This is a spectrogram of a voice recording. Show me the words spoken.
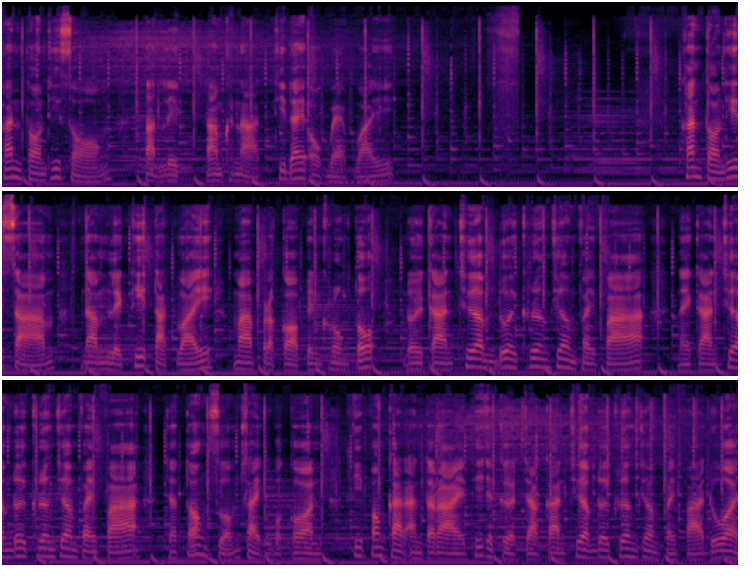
ขั้นตอนที่ 2 ตัดเหล็กตามขนาดที่ได้ออกแบบไว้ ขั้นตอนที่ 3นำเหล็กที่ตัดไว้มาประกอบเป็นโครงโต๊ะ โดยการเชื่อมด้วยเครื่องเชื่อมไฟฟ้า ในการเชื่อมด้วยเครื่องเชื่อมไฟฟ้า จะต้องสวมใส่อุปกรณ์ ที่ป้องกันอันตรายที่จะเกิดจากการเชื่อมด้วยเครื่องเชื่อมไฟฟ้าด้วย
